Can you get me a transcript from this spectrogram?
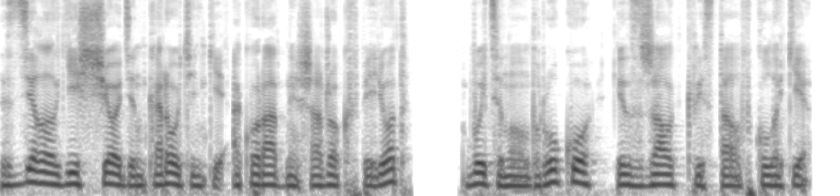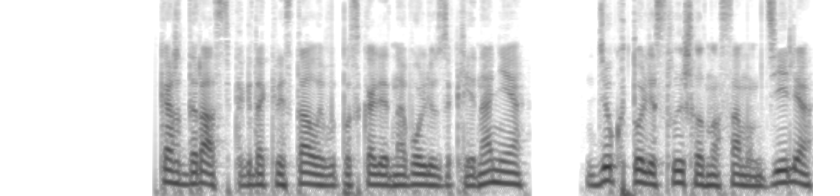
сделал еще один коротенький аккуратный шажок вперед, вытянул руку и сжал кристалл в кулаке. Каждый раз, когда кристаллы выпускали на волю заклинания, Дюк то ли слышал на самом деле,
